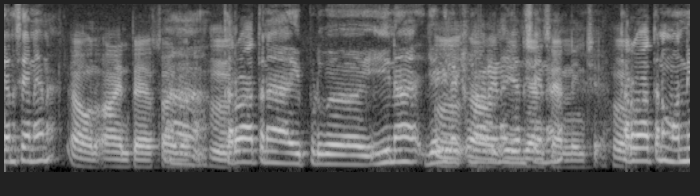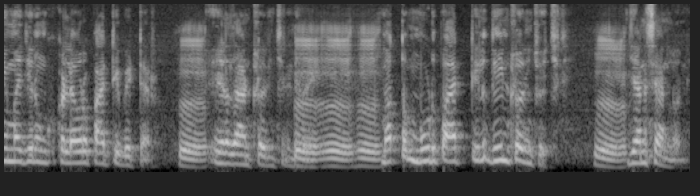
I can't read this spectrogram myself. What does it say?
జనసేనేనా? అవును ఆయన తర్వాత ఇప్పుడు ఈయన జడి లక్ష్మీనారాయణ జనసేన. జనసేన తర్వాత మొన్న ఈ మధ్యన ఇంకొకళ్ళు ఎవరో పార్టీ పెట్టారు. వీళ్ళ దాంట్లో నుంచి మొత్తం మూడు పార్టీలు దీంట్లో నుంచి వచ్చినాయి. జనసేనలోని.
